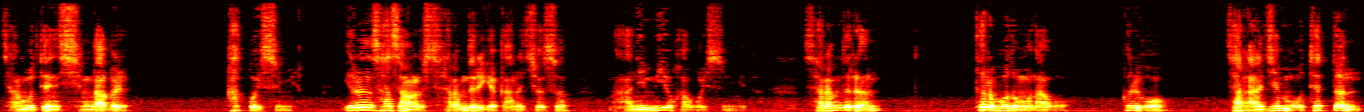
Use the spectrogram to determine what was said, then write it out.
잘못된 생각을 갖고 있으며 이런 사상을 사람들에게 가르쳐서 많이 미혹하고 있습니다. 사람들은 들어보도 못하고 그리고 잘 알지 못했던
